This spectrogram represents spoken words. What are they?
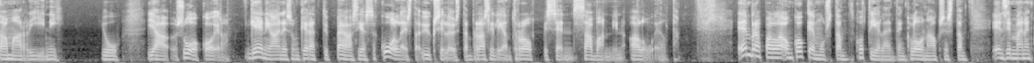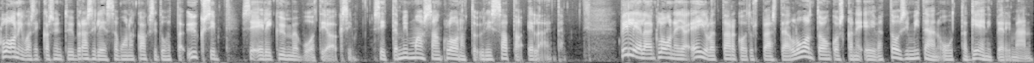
tamariini juu, ja suokoira. Geeniaines on kerätty pääasiassa kuolleista yksilöistä Brasilian trooppisen savannin alueelta. Embrapalla on kokemusta kotieläinten kloonauksesta. Ensimmäinen kloonivasikka syntyi Brasiliassa vuonna 2001. Se eli kymmenvuotiaaksi. Sitten maassa on kloonattu yli sata eläintä. Villieläinklooneja ei ole tarkoitus päästää luontoon, koska ne eivät toisi mitään uutta geeniperimään.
